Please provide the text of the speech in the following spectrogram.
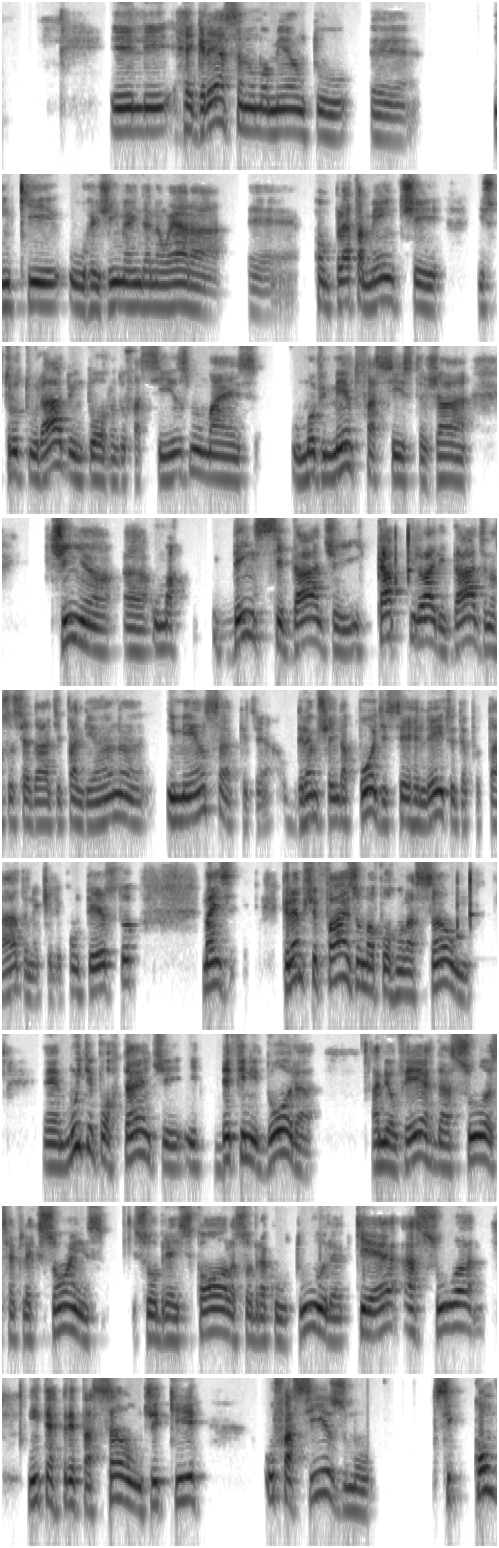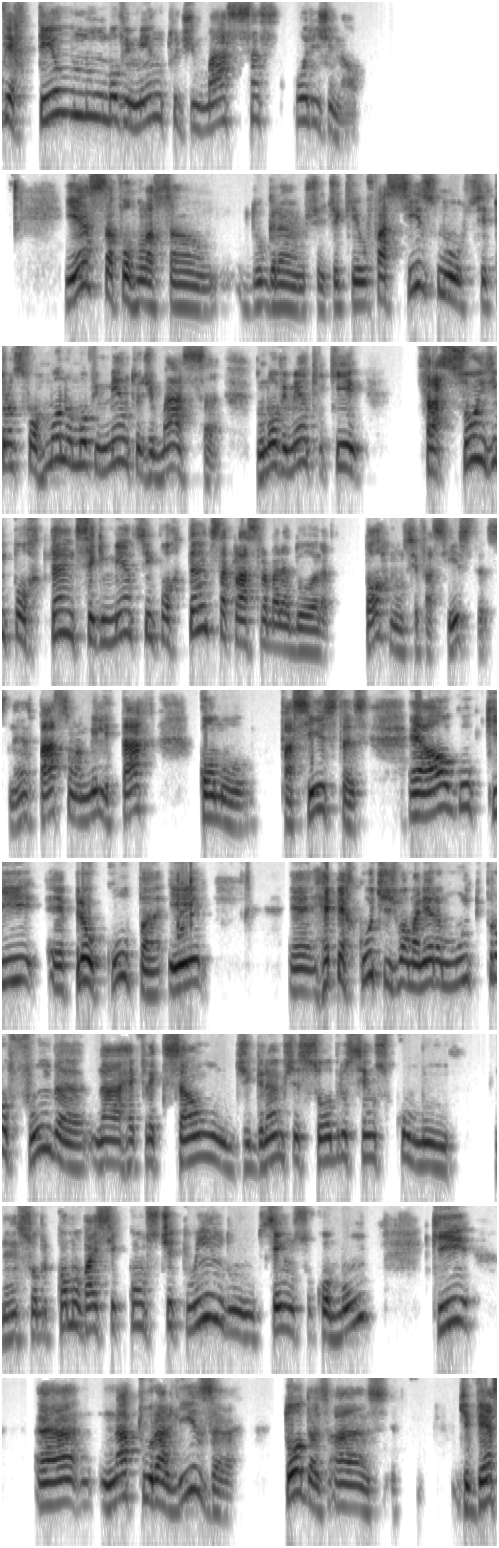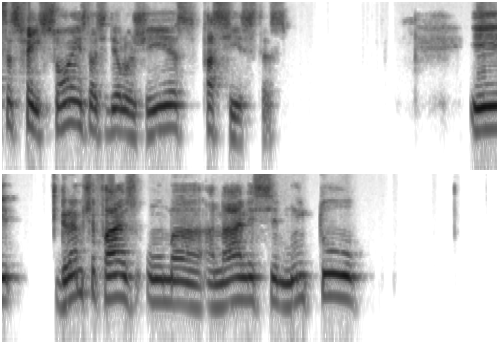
Ele regressa no momento é, em que o regime ainda não era é, completamente estruturado em torno do fascismo, mas o movimento fascista já tinha uh, uma densidade e capilaridade na sociedade italiana imensa, quer dizer, o Gramsci ainda pôde ser reeleito deputado naquele contexto, mas Gramsci faz uma formulação é, muito importante e definidora, a meu ver, das suas reflexões sobre a escola, sobre a cultura, que é a sua interpretação de que o fascismo se converteu num movimento de massas original. E essa formulação do Gramsci de que o fascismo se transformou num movimento de massa, num movimento em que frações importantes, segmentos importantes da classe trabalhadora tornam-se fascistas, né, passam a militar como fascistas, é algo que é, preocupa e é, repercute de uma maneira muito profunda na reflexão de Gramsci sobre o senso comum, né, sobre como vai se constituindo um senso comum que uh, naturaliza todas as diversas feições das ideologias fascistas. E Gramsci faz uma análise muito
